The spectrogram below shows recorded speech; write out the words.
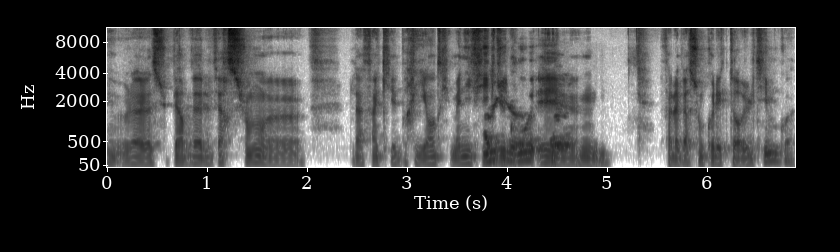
euh, la, la superbe belle version, euh, la fin qui est brillante, qui est magnifique Ah oui, du coup, et ouais. euh, enfin la version collector ultime quoi.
